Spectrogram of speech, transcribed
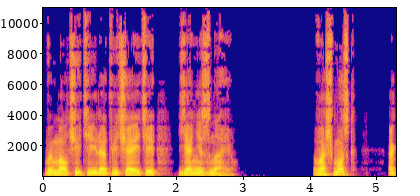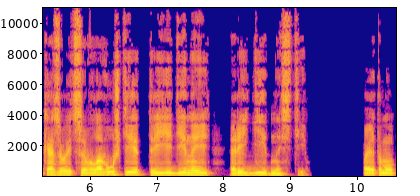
вы молчите или отвечаете «я не знаю». Ваш мозг оказывается в ловушке триединой ригидности. Поэтому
